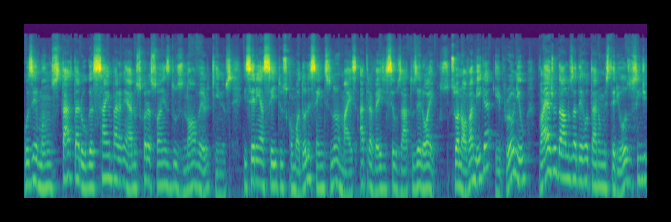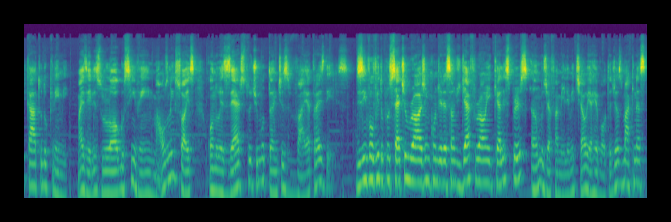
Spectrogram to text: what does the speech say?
os irmãos tartarugas saem para ganhar os corações dos nova-iorquinos e serem aceitos como adolescentes normais através de seus atos heróicos. Sua nova amiga, April O'Neil, vai ajudá-los a derrotar um misterioso sindicato do crime, mas eles logo se veem em maus lençóis quando o exército de mutantes vai atrás deles. Desenvolvido por Seth Rogen com direção de Jeff Rowan e Kelly Spears, ambos de A Família Mitchell e A Revolta de As Máquinas,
